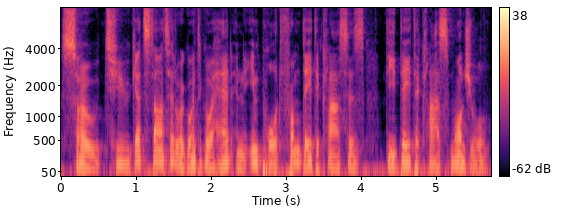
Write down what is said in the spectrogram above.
So to get started we're going to go ahead and import from data classes the data class module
